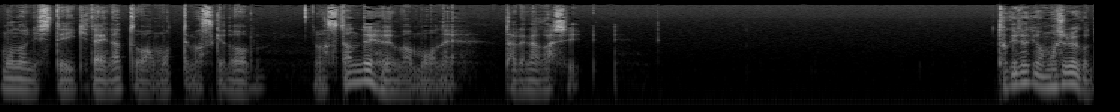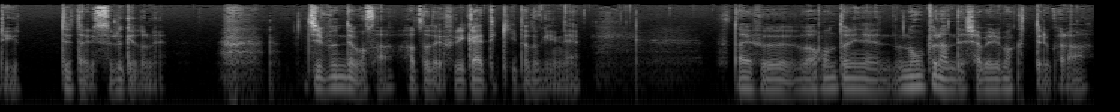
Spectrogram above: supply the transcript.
ものにしていきたいなとは思ってますけど、スタンド FM はもうね、垂れ流し。時々面白いこと言ってたりするけどね。自分でもさ、後で振り返って聞いた時にね、スタイフは本当にね、ノープランで喋りまくってるから、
